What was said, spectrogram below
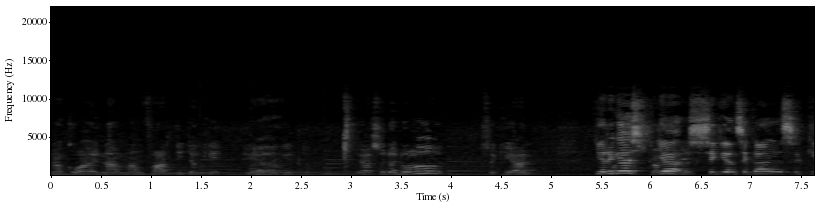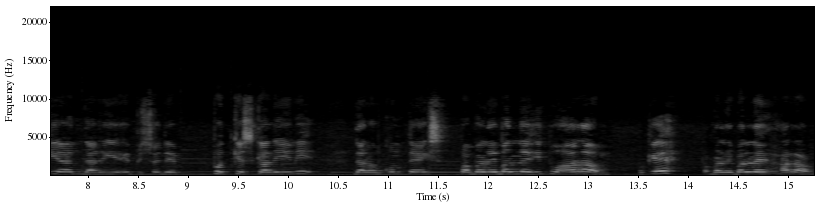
nah ku na manfaati jaki ya, Ya. begitu ya sudah dulu sekian Jadi guys, ya ini. sekian sekali sekian dari episode podcast kali ini dalam konteks pabale-bale itu haram. Oke? Pabale-bale haram.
